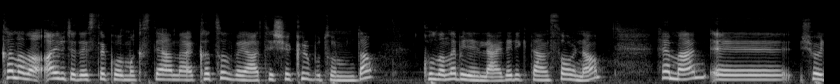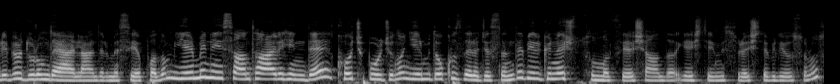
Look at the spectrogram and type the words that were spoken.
Kanala ayrıca destek olmak isteyenler katıl veya teşekkür butonunu da kullanabilirler dedikten sonra Hemen e, şöyle bir durum değerlendirmesi yapalım. 20 Nisan tarihinde Koç burcunun 29 derecesinde bir güneş tutulması yaşandı geçtiğimiz süreçte biliyorsunuz.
